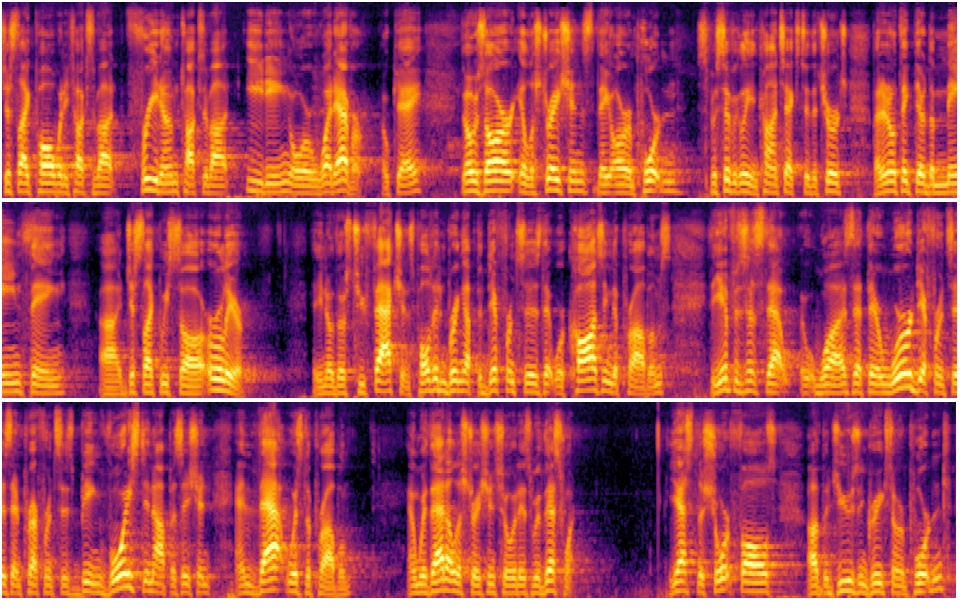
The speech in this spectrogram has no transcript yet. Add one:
just like Paul when he talks about freedom, talks about eating or whatever. Okay? Those are illustrations. They are important, specifically in context to the church, but I don't think they're the main thing, uh, just like we saw earlier you know, those two factions. Paul didn't bring up the differences that were causing the problems. The emphasis that was that there were differences and preferences being voiced in opposition, and that was the problem. And with that illustration, so it is with this one. Yes, the shortfalls of the Jews and Greeks are important,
